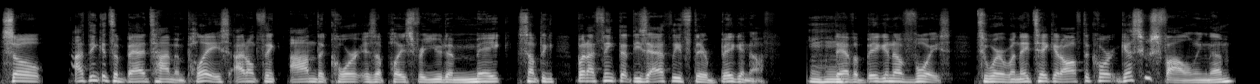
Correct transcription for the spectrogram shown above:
So I think it's a bad time and place. I don't think on the court is a place for you to make something, but I think that these athletes, they're big enough. Mm-hmm. They have a big enough voice to where when they take it off the court, guess who's following them?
